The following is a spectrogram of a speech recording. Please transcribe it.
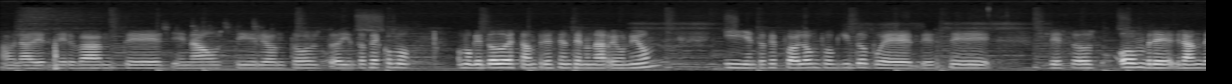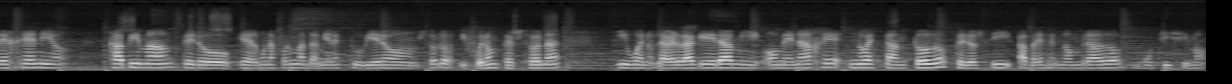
Habla de Cervantes, Jane Austen, León Tolstoy, entonces como, como que todos están presentes en una reunión y entonces pues habla un poquito pues de ese de esos hombres grandes genios happy man pero que de alguna forma también estuvieron solos y fueron personas. Y bueno la verdad que era mi homenaje. No están todos pero sí aparecen nombrados muchísimo.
